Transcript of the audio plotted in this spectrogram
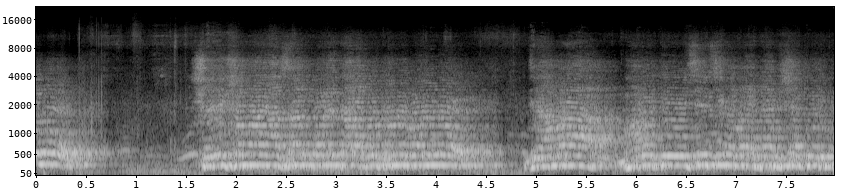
এলো, সেই সময় আসার পরে তারা প্রথমে বলল যে, আমরা ভারতে এসেছি, আমরা ব্যবসা করব।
